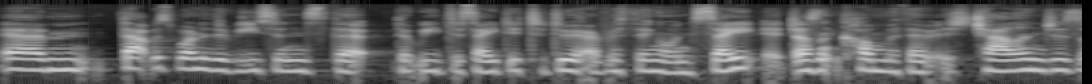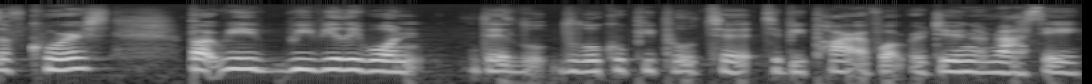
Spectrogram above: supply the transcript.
um, that was one of the reasons that, that we decided to do everything on site. It doesn't come without its challenges, of course, but we, we really want the, lo- the local people to, to be part of what we're doing on Raasay.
